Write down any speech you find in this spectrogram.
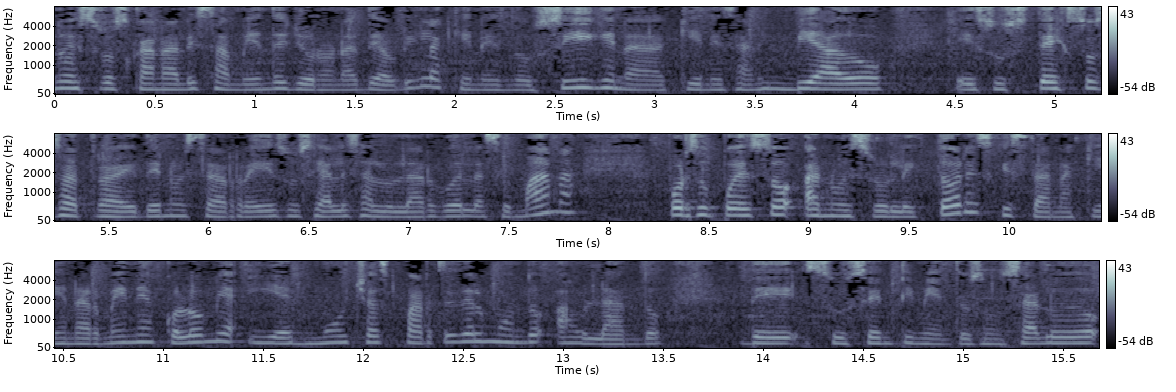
nuestros canales también de Lloronas de Abril, a quienes nos siguen, a quienes han enviado eh, sus textos a través de nuestras redes sociales a lo largo de la semana. Por supuesto, a nuestros lectores que están aquí en Armenia, Colombia y en muchas partes del mundo hablando de sus sentimientos. Un saludo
